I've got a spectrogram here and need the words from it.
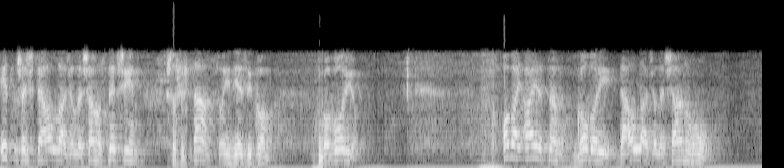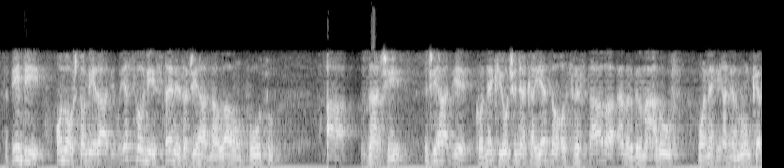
iskušat ćete Allah želešano s nečim što se sam svojim jezikom govorio. Ovaj ajet nam govori da Allah Đelešanuhu vidi ono što mi radimo. Jesmo li mi spremni za džihad na Allahom putu? A znači, džihad je kod nekih učenjaka jedno od sredstava amr bil ma'ruf wa nehi anil munker.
